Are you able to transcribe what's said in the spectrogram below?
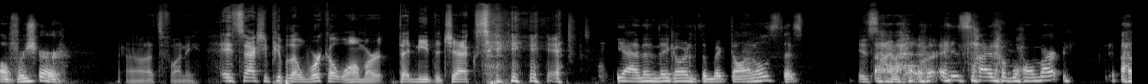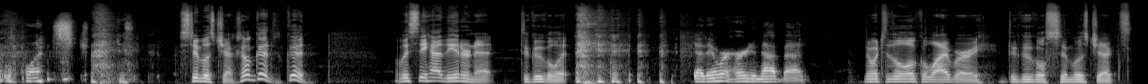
Oh, for sure. Oh, that's funny. It's actually people that work at Walmart that need the checks Yeah, and then they go to the McDonald's that's inside Walmart. inside of Walmart at lunch. Stimulus checks. Oh, good, good. At least they had the internet to Google it. Yeah, they weren't hurting that bad. they went to the local library to Google stimulus checks.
